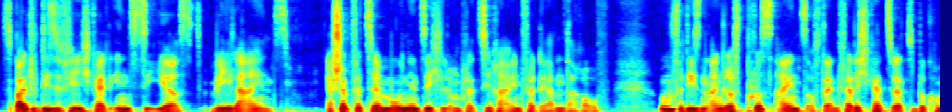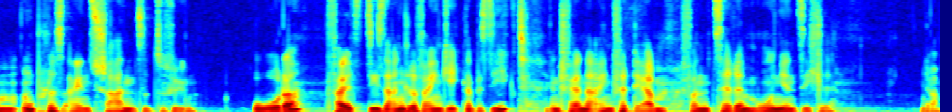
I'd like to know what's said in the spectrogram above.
Sobald du diese Fähigkeit initiierst, wähle 1. Erschöpfe Zeremoniensichel und platziere ein Verderben darauf um für diesen Angriff plus 1 auf deinen Fertigkeitswert zu bekommen und plus 1 Schaden zuzufügen. Oder, falls dieser Angriff einen Gegner besiegt, entferne ein Verderben von Zeremoniensichel. Ja,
